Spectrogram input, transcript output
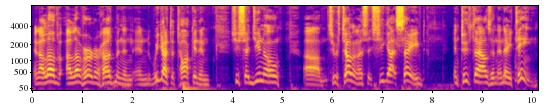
and I love I love her and her husband, and and we got to talking, and she said, you know, um, she was telling us that she got saved in 2018.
